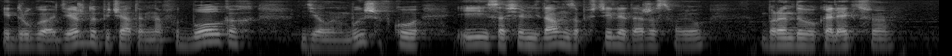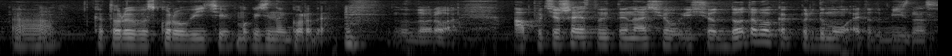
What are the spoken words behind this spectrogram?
и другую одежду, печатаем на футболках, делаем вышивку, и совсем недавно запустили даже свою брендовую коллекцию, а, которую вы скоро увидите в магазинах города. Здорово. А путешествовать ты начал еще до того, как придумал этот бизнес?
